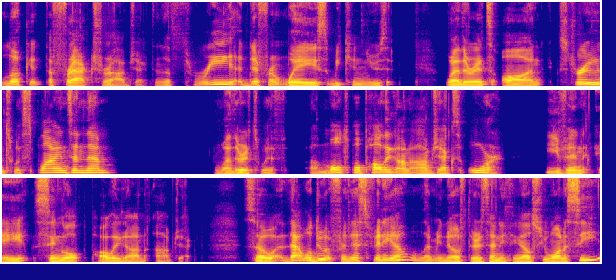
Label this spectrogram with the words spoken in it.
look at the fracture object and the three different ways we can use it, whether it's on extrudes with splines in them, whether it's with uh, multiple polygon objects, or even a single polygon object. So that will do it for this video. Let me know if there's anything else you want to see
